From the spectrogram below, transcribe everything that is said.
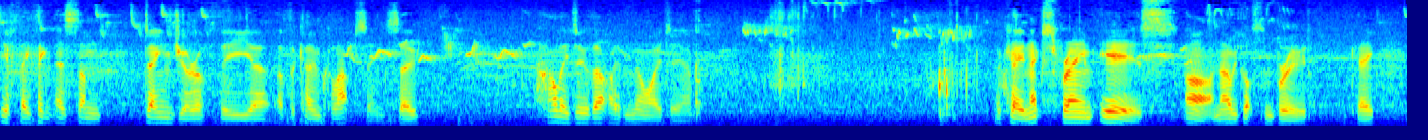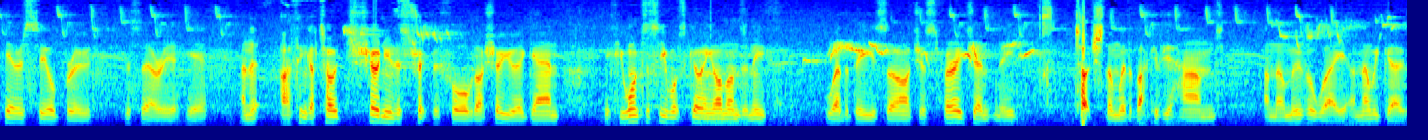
if they think there's some danger of the uh, of the comb collapsing. So how they do that, I have no idea. Okay, next frame is ah now we've got some brood. Okay, here is sealed brood. This area here, and it, I think I've told, shown you this trick before, but I'll show you again. If you want to see what's going on underneath where the bees are, just very gently touch them with the back of your hand, and they'll move away. And there we go,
